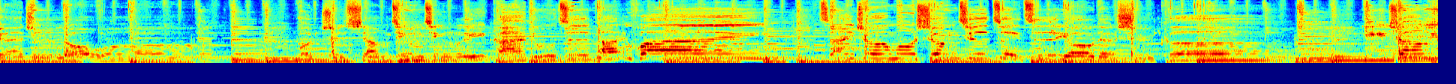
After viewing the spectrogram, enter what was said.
却只有我，我只想静静离开，独自徘徊，在这陌生却最自由的时刻。一场雨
